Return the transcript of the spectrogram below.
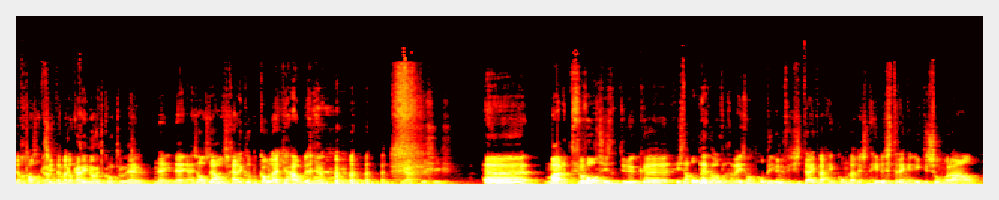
een glas had Ja, zitten. Maar dat dat, kan je nooit nee, controleren. nee, nee, hij zal zelf waarschijnlijk op een colaatje houden. Ja, ja. ja, precies. Eh, maar het- vervolgens is, het natuurlijk, eh, is daar ophef over geweest. Want op die universiteit waar hij komt, daar is een hele strenge ethische moraal.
